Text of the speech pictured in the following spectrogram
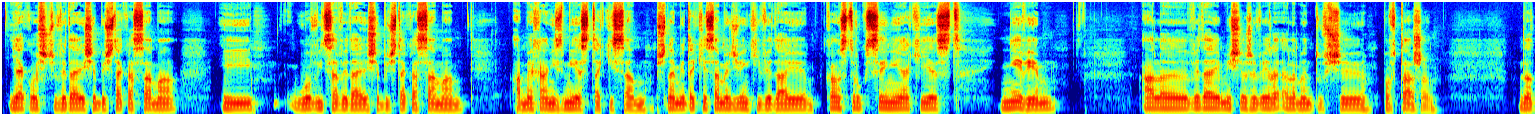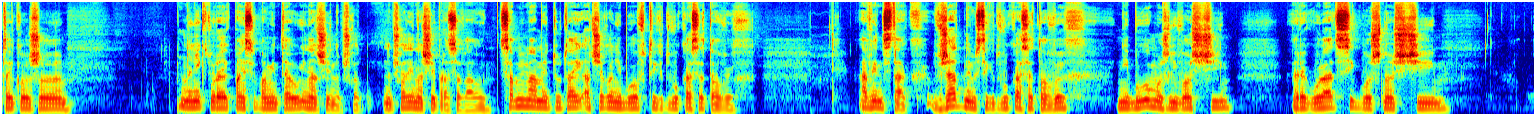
jakość wydaje się być taka sama i głowica wydaje się być taka sama, a mechanizm jest taki sam. Przynajmniej takie same dźwięki wydaje konstrukcyjnie, jaki jest, nie wiem, ale wydaje mi się, że wiele elementów się powtarza. Dlatego, że no niektóre, jak Państwo pamiętają, inaczej na przykład, na przykład inaczej pracowały. Co my mamy tutaj, a czego nie było w tych dwukasetowych? A więc tak, w żadnym z tych dwukasetowych nie było możliwości regulacji głośności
